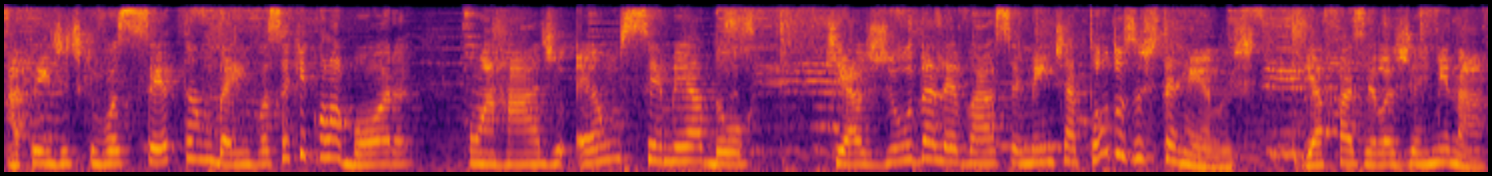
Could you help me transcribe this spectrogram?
Acredite que você também, você que colabora com a rádio, é um semeador que ajuda a levar a semente a todos os terrenos e a fazê-la germinar.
